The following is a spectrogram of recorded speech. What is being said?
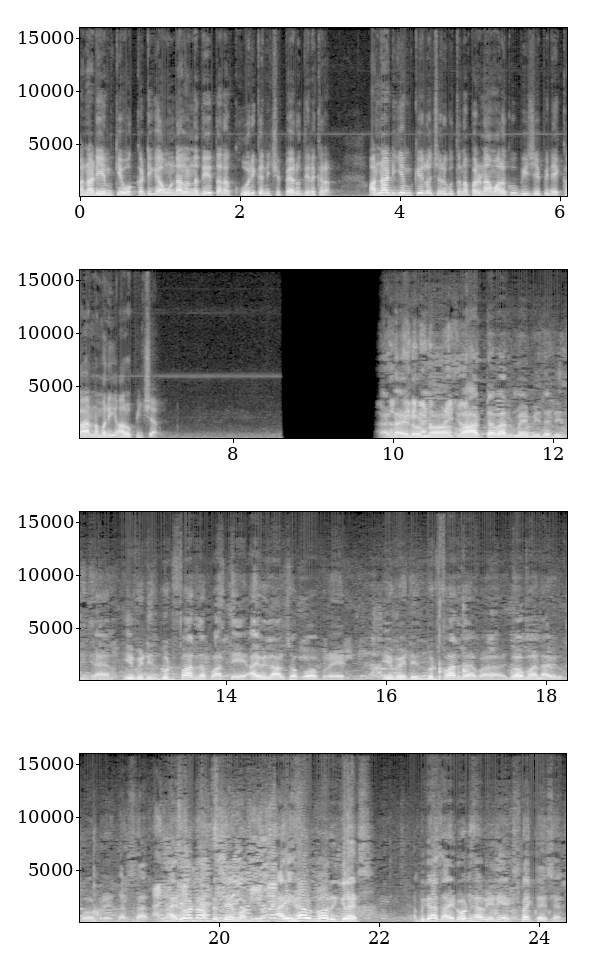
అన్నాడీఎంకే ఒక్కటిగా ఉండాలన్నదే తన కోరికని చెప్పారు దినకరన్. అన్నాడీఎంకేలో జరుగుతున్న పరిణామాలకు బీజేపీనే కారణమని ఆరోపించారు That I don't know. Whatever may be the decision, if it is good for the party, I will also cooperate. If it is good for the uh, government, I will cooperate. That's all. I don't want to say more. I have no regrets because I don't have any expectations.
